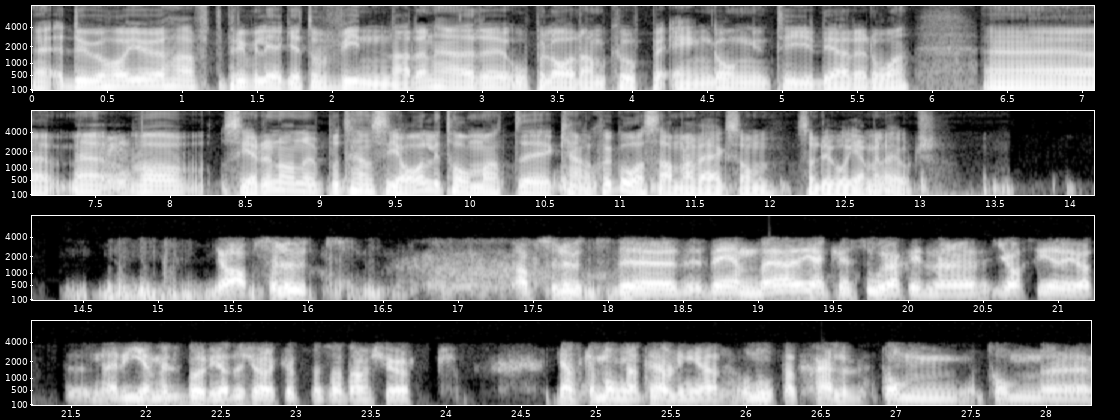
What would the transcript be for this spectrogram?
Eh, du har ju haft privilegiet att vinna den här Opel Adam Cup en gång tidigare då. Eh, men mm. vad, ser du någon potential i Tom att eh, kanske gå samma väg som, som du och Emil har gjort? Ja, absolut. Absolut. Det, det, enda egentligen stora skillnaden jag ser är ju att eh, när Emil började köra cupen så hade han kört ganska många tävlingar och notat själv. Tom, Tom eh,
